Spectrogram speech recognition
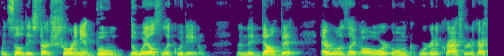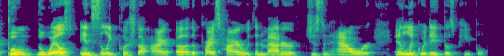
And so they start shorting it. Boom, the whales liquidate them. Then they dump it. Everyone's like, "Oh, we're going, we're gonna crash, we're gonna crash." Boom! The whales instantly push the higher, uh, the price higher within a matter of just an hour and liquidate those people.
